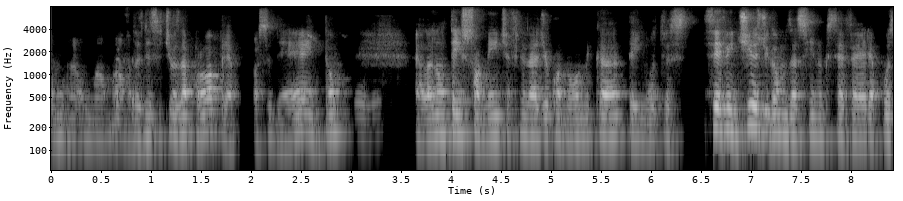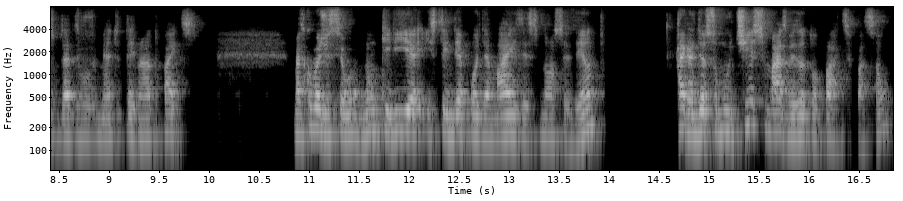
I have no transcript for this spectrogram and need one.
uma, uma, das iniciativas da própria OCDE, então ela não tem somente afinidade econômica, tem outras serventias, digamos assim, no que se refere à possibilidade de desenvolvimento de determinado país. Mas, como eu disse, eu não queria estender por demais esse nosso evento. Agradeço muitíssimo mais vezes a tua participação.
